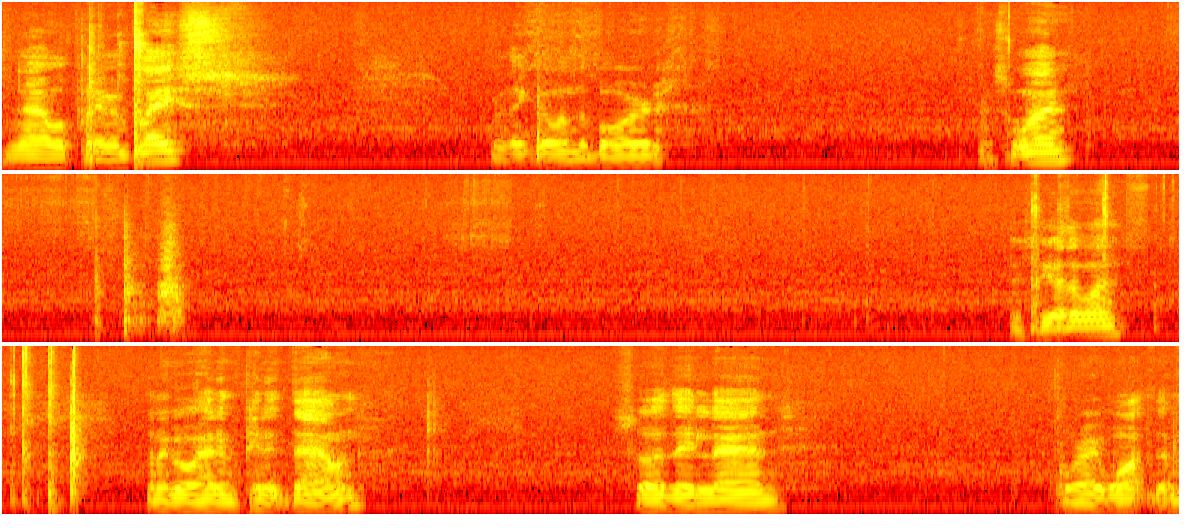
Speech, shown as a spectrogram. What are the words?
Now we'll put them in place where they go on the board. There's one. There's the other one. I'm going to go ahead and pin it down so they land where I want them.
